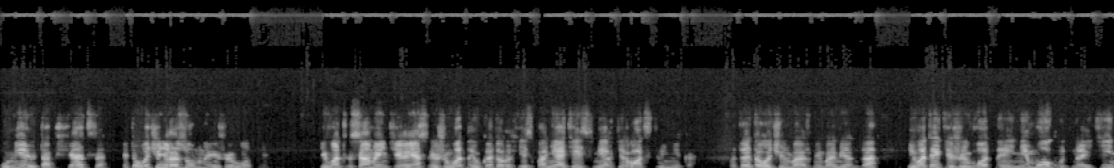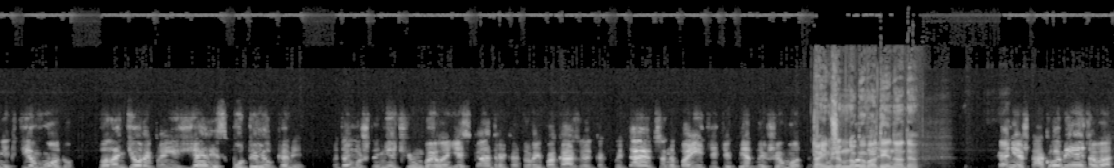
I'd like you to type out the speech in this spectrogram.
умеют общаться. Это очень разумные животные. И вот самое интересное, животные, у которых есть понятие смерти родственника. Вот это очень важный момент, да. И вот эти животные не могут найти нигде воду. Волонтеры приезжали с бутылками, потому что нечем было. Есть кадры, которые показывают, как пытаются напоить этих бедных животных. А им же много воды надо. Конечно. А кроме этого,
